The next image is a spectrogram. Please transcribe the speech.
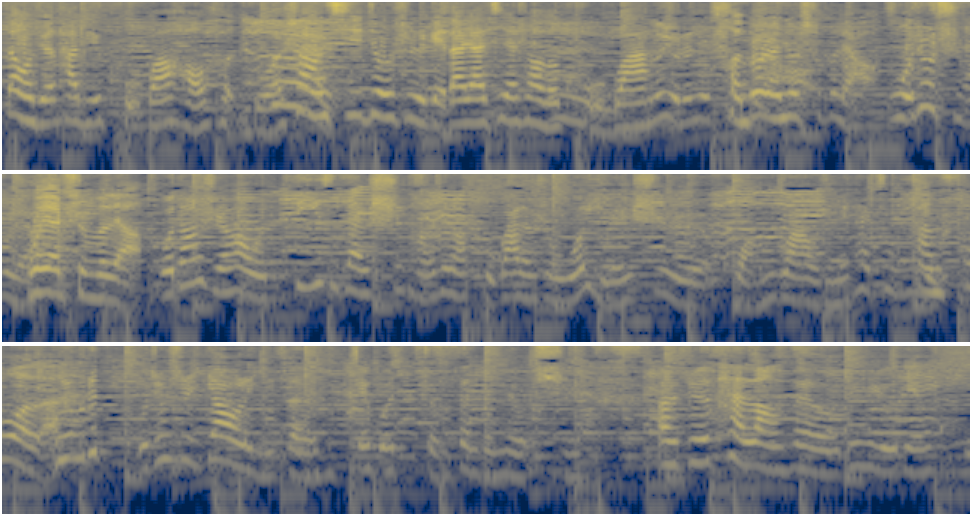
但我觉得它比苦瓜好很多。上期就是给大家介绍的苦瓜，可能有人就很多人就吃不了，我就吃不了。我也吃不了。我当时哈，我第一次在食堂见到苦瓜的时候，我以为是黄瓜，我就没太注意。看错了因。为我就我就是要了一份，结果整份都没有吃，啊，觉得太浪费了，我就是有点苦。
